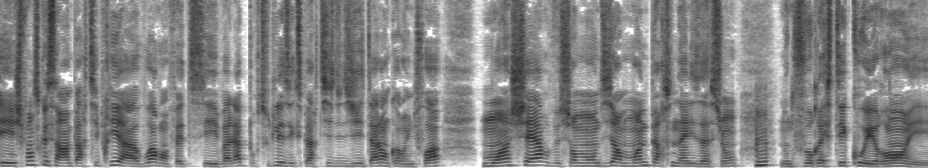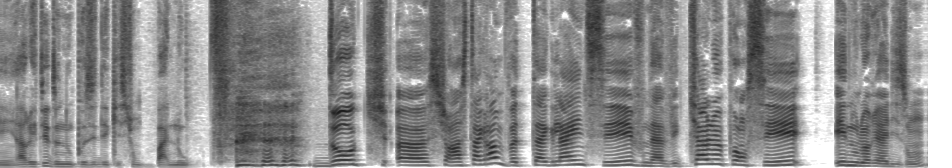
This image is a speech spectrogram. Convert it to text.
et je pense que c'est un parti pris à avoir en fait. C'est valable pour toutes les expertises du digital, encore une fois. Moins cher veut sûrement dire moins de personnalisation. Mm. Donc faut rester cohérent et arrêter de nous poser des questions banaux. Donc euh, sur Instagram, votre tagline c'est Vous n'avez qu'à le penser et nous le réalisons.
